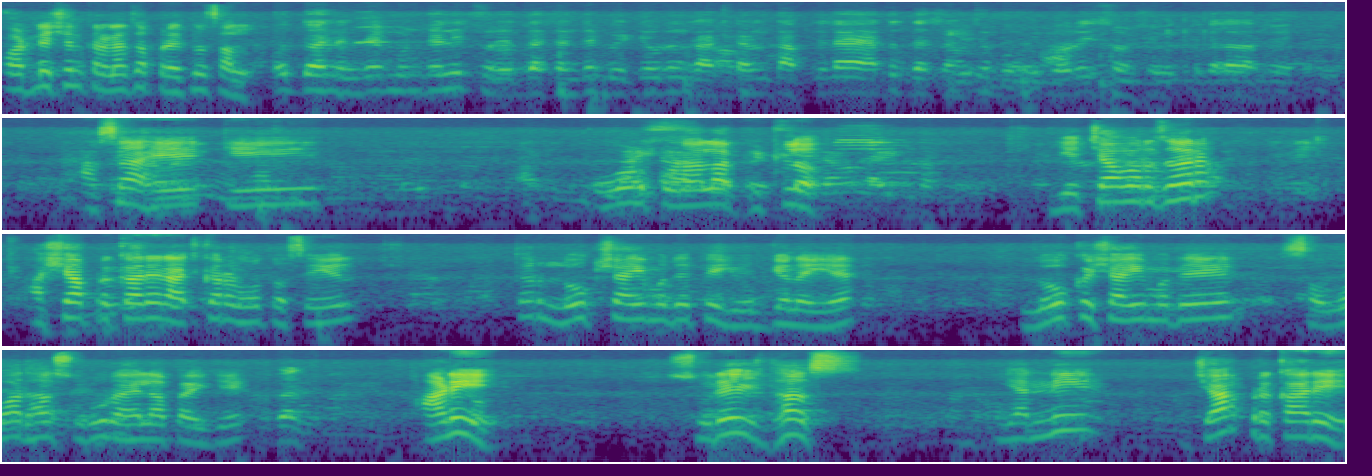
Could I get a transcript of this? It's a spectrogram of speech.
कॉर्डिनेशन करण्याचा प्रयत्न चालला. हो, धनंजय मुंडेंनी सुरेश दसांच्या भेटीवरून राजकारण तापलेलं आहे. आता दसांच्या भूमिकेवरही संशय व्यक्त केला जातोय. असं आहे की कोण कोणाला भेटलं याच्यावर जर अशा प्रकारे राजकारण होत असेल तर लोकशाहीमध्ये ते योग्य नाही आहे लोकशाहीमध्ये संवाद हा सुरू राहायला पाहिजे. आणि सुरेश धस यांनी ज्या प्रकारे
